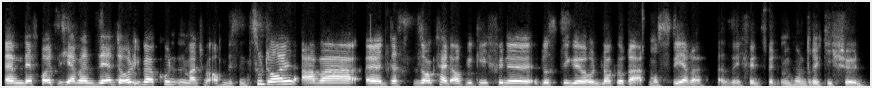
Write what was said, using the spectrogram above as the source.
Ähm, der freut sich aber sehr doll über Kunden, manchmal auch ein bisschen zu doll, aber äh, das sorgt halt auch wirklich für eine lustige und lockere Atmosphäre. Also ich finde es mit einem Hund richtig schön.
